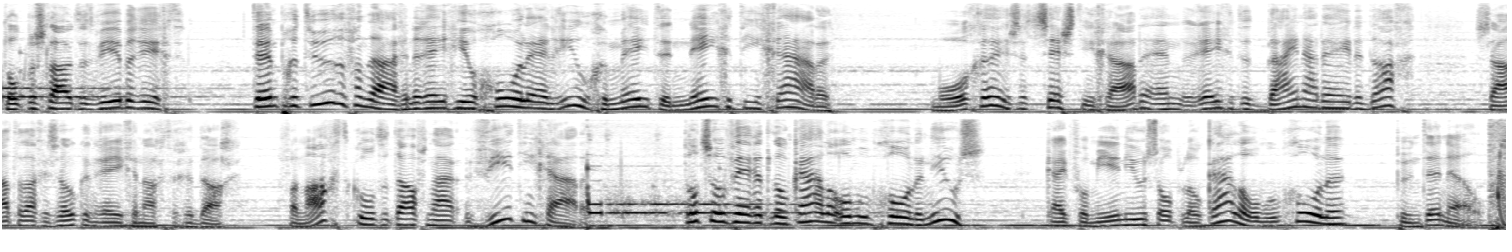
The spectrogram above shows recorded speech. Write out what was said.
Tot besluit het weerbericht. Temperaturen vandaag in de regio Goorlen en Riel gemeten 19 graden. Morgen is het 16 graden en regent het bijna de hele dag. Zaterdag is ook een regenachtige dag. Vannacht koelt het af naar 14 graden. Tot zover het lokale Omroep Goorlen nieuws. Kijk voor meer nieuws op lokaleomroepgoorlen.nl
